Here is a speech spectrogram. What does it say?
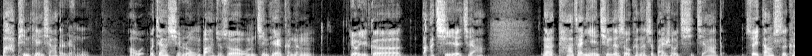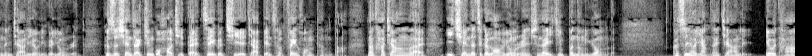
打拼天下的人物啊。我我这样形容吧，就说我们今天可能有一个大企业家，那他在年轻的时候可能是白手起家的。所以当时可能家里有一个佣人，可是现在经过好几代，这个企业家变成飞黄腾达。那他将来以前的这个老佣人现在已经不能用了，可是要养在家里，因为他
